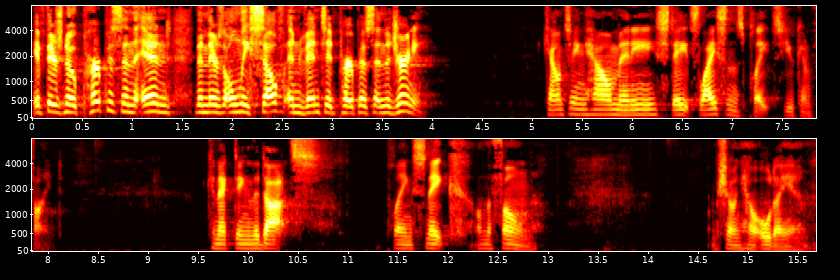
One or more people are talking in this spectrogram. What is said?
If there's no purpose in the end, then there's only self invented purpose in the journey. Counting how many states' license plates you can find, connecting the dots, playing snake on the phone. I'm showing how old I am.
